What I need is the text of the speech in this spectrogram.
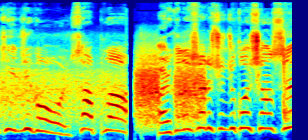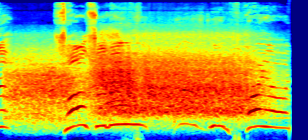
İkinci gol. Sapla. Arkadaşlar üçüncü gol şansı. Falsolu. Kaya.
